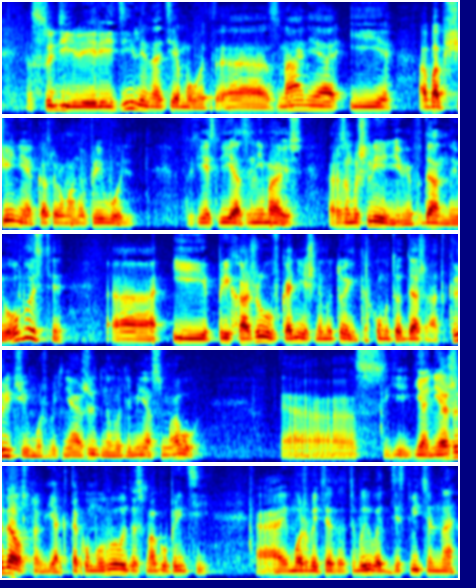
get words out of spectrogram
судили и рядили на тему вот, э, знания и обобщения, к которому оно приводит. То есть, если я занимаюсь размышлениями в данной области э, и прихожу в конечном итоге к какому-то даже открытию, может быть, неожиданному для меня самого, Э, я не ожидал, что я к такому выводу смогу прийти. Э, и, может быть, этот вывод действительно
